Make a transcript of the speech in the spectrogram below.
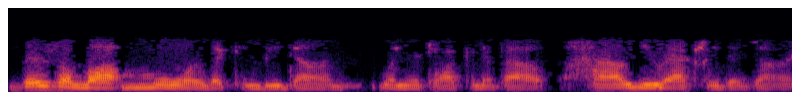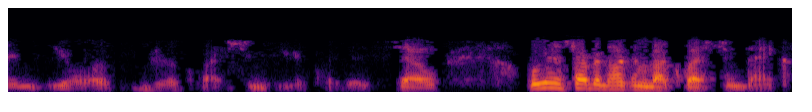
there's a lot more that can be done when you're talking about how you actually design your, your questions and your quizzes. So we're going to start by talking about question banks.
